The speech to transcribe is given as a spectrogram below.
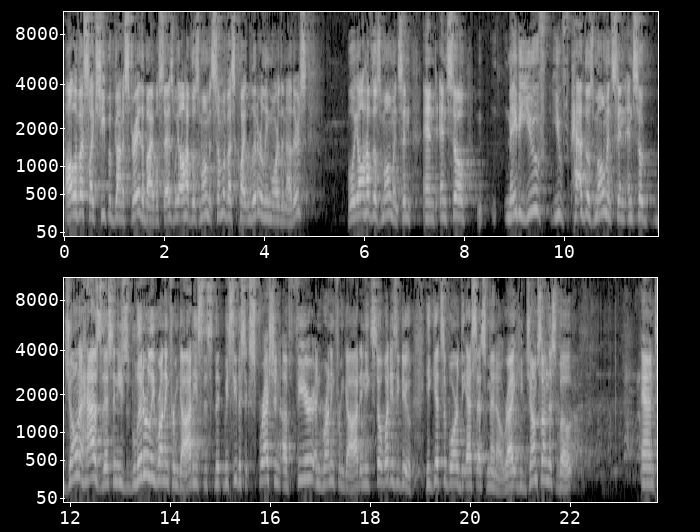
All of us, like sheep, have gone astray, the Bible says. We all have those moments. Some of us, quite literally, more than others. Well, we all have those moments. And, and, and so maybe you've, you've had those moments. And, and so Jonah has this, and he's literally running from God. He's this, we see this expression of fear and running from God. And he, so what does he do? He gets aboard the SS Minnow, right? He jumps on this boat. And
